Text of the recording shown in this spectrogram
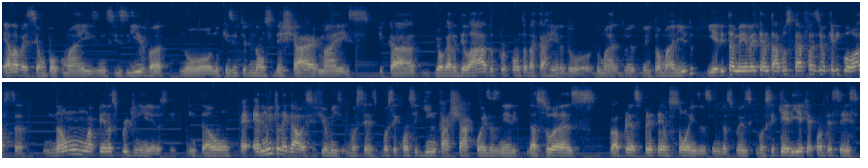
Ela vai ser um pouco mais incisiva no, no quesito de não se deixar mais ficar jogada de lado por conta da carreira do, do, do, do então marido. E ele também vai tentar buscar fazer o que ele gosta, não apenas por dinheiro. Assim. Então é, é muito legal esse filme, você, você conseguir encaixar coisas nele das suas próprias pretensões, assim, das coisas que você queria que acontecesse.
